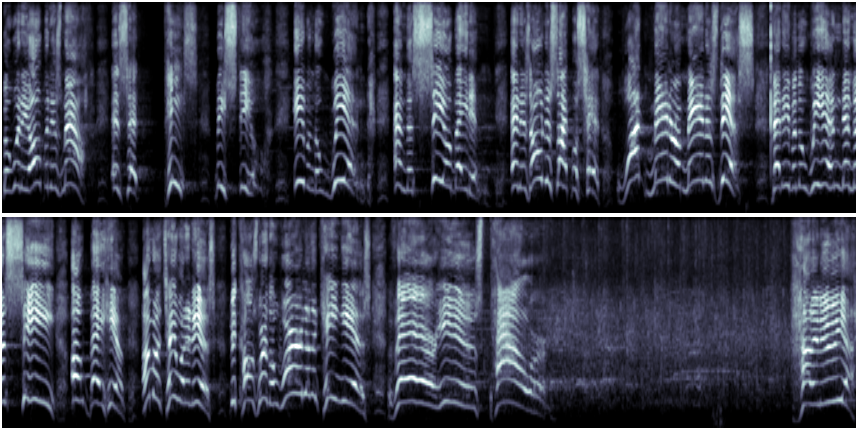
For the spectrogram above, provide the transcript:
but when he opened his mouth and said, Peace, be still. Even the wind and the sea obeyed him. And his own disciples said, What manner of man is this that even the wind and the sea obey him? I'm going to tell you what it is because where the word of the king is, there is power. Hallelujah.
